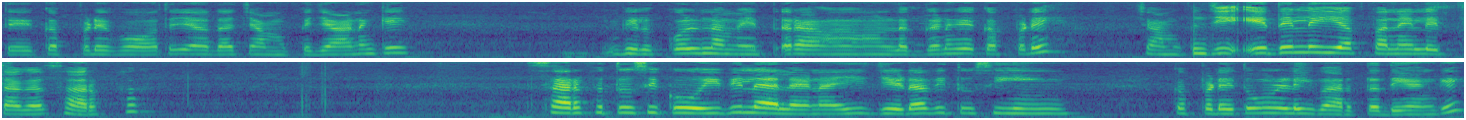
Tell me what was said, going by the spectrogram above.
ਤੇ ਕੱਪੜੇ ਬਹੁਤ ਜ਼ਿਆਦਾ ਚਮਕ ਜਾਣਗੇ। ਬਿਲਕੁਲ ਨਵੇਂ ਤਰ੍ਹਾਂ ਲੱਗਣਗੇ ਕੱਪੜੇ, ਚਮਕ ਜੀ, ਇਹਦੇ ਲਈ ਆਪਾਂ ਨੇ ਲਿੱਤਾਗਾ ਸਰਫ। ਸਰਫ ਤੁਸੀਂ ਕੋਈ ਵੀ ਲੈ ਲੈਣਾ ਜੀ, ਜਿਹੜਾ ਵੀ ਤੁਸੀਂ ਕੱਪੜੇ ਧੋਣ ਲਈ ਵਰਤਦੇ ਆਂਗੇ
